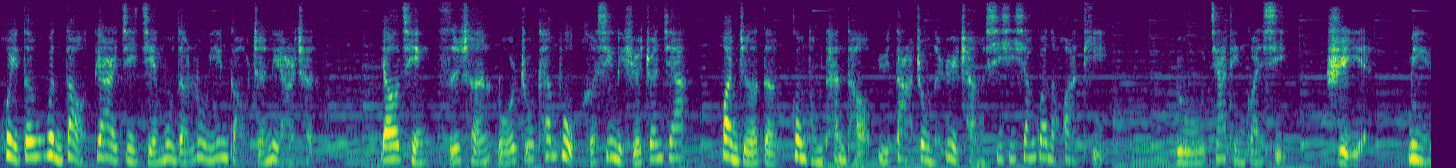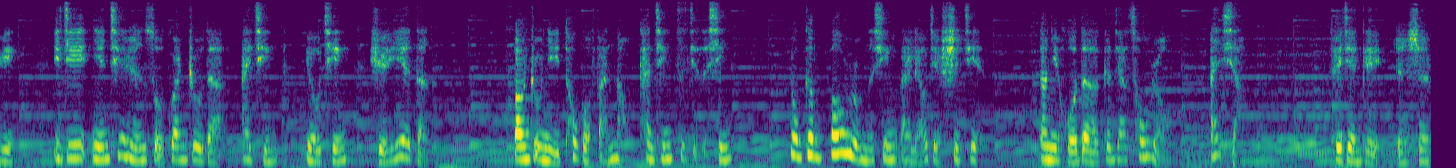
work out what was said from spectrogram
慧灯问道》第二季节目的录音稿整理而成，邀请慈诚、罗珠堪布和心理学专家。患者等共同探讨与大众的日常息息相关的话题，如家庭关系、事业、命运，以及年轻人所关注的爱情、友情、学业等，帮助你透过烦恼看清自己的心，用更包容的心来了解世界，让你活得更加从容安详。推荐给人生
